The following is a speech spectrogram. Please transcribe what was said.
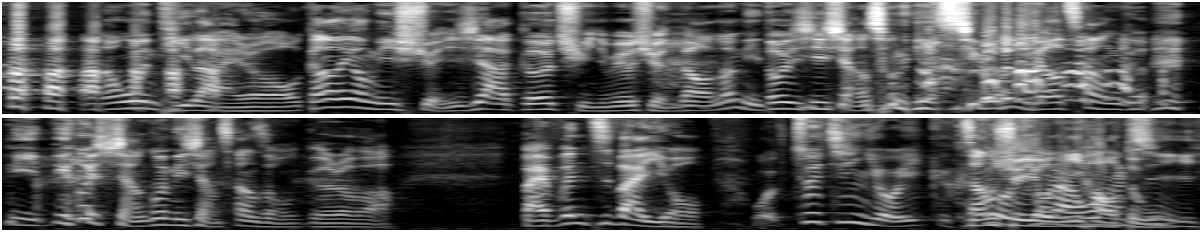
那问题来了哦！刚刚要你选一下歌曲，你没有选到，那你都已经想说你喜欢你要唱歌，你一定会想过你想唱什么歌了吧？百分之百有。我最近有一个，张学友你好毒忘记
